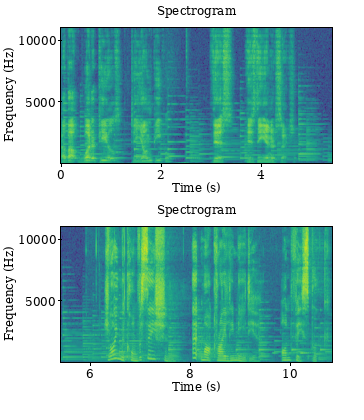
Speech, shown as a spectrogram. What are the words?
about what appeals to young people? This is The Intersection. Join the conversation at Mark Riley Media on Facebook.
